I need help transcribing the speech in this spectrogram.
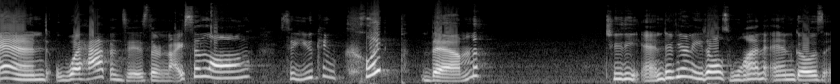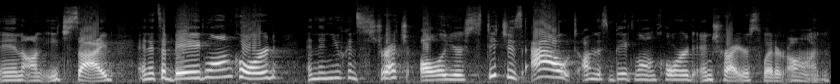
And what happens is they're nice and long, so you can clip them to the end of your needles. One end goes in on each side, and it's a big long cord. And then you can stretch all your stitches out on this big long cord and try your sweater on.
